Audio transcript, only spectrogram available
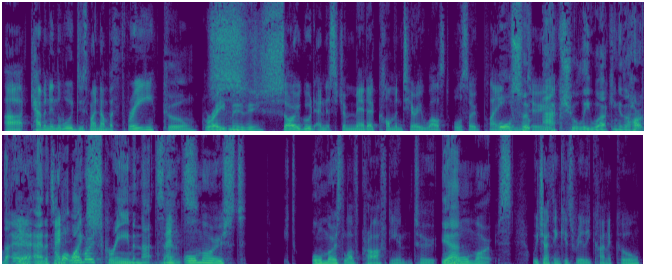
Uh, Cabin in the Woods is my number three. cool. Great movie. So good, and it's such a meta commentary whilst also playing Also, into actually working as a horror, and, Yeah. and it's a And lot like Scream in that sense. and almost almost Lovecraftian too. Yeah. almost, which I think is really kind of cool,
